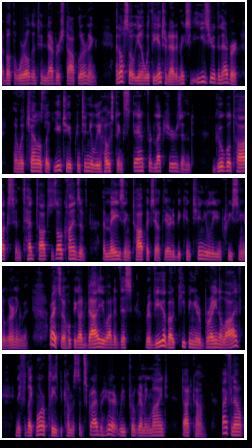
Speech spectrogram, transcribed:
about the world and to never stop learning. And also, you know, with the internet, it makes it easier than ever and with channels like YouTube continually hosting Stanford lectures and Google Talks and TED Talks, there's all kinds of amazing topics out there to be continually increasing your learning with. All right, so I hope you got value out of this review about keeping your brain alive. And if you'd like more, please become a subscriber here at reprogrammingmind.com. Bye for now.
